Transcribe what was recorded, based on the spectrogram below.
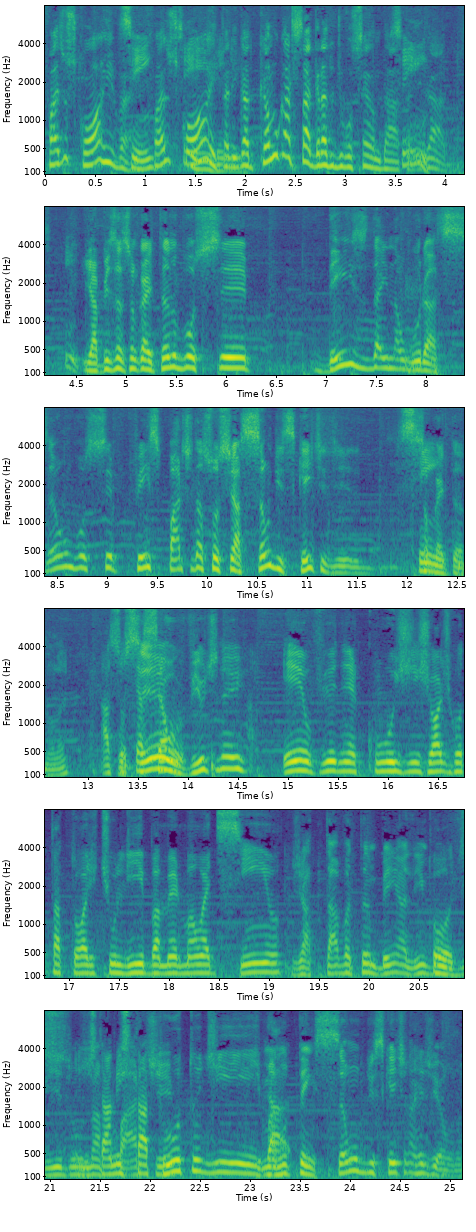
faz os corre, velho. Sim, Faz os sim, corre, gente. tá ligado? Porque é um lugar sagrado de você andar, tá Sim. ligado? Sim. E a pista São Caetano, você, desde a inauguração, você fez parte da associação de skate de Sim. São Caetano, né? Associação- Você, o Wildney, Eu, Wilner Cuji, Jorge Rotatório, Tio Liba, meu irmão Edcinho, já estava também ali todos. envolvido A gente na tá no estatuto de. de da- manutenção do skate na região, né?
